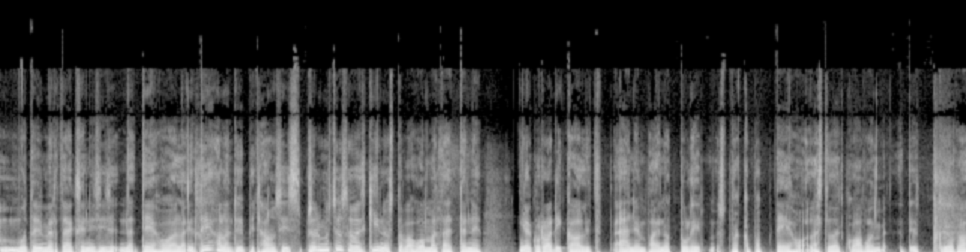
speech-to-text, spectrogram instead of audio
mm. Mutta ymmärtääkseni siis THL, THL-tyypithän on siis, se oli minusta jossain vaiheessa kiinnostavaa huomata, että ne ja kun radikaalit äänenpainot tuli just vaikkapa THLstä, tai kun avoin, joka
